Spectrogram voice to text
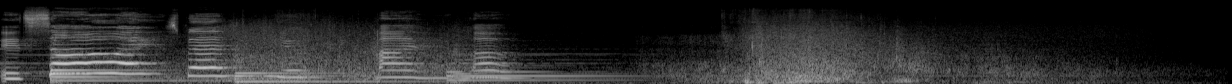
It's always better.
